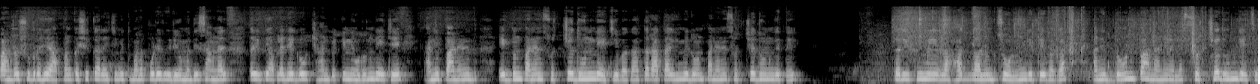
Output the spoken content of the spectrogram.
पांढरं शुभ्र हे आपण कशी करायची मी तुम्हाला पुढे व्हिडिओमध्ये सांगणार. तर इथे आपल्याला हे गहू छानपैकी निवडून घ्यायचे आणि पाण्याने एक दोन पाण्याने स्वच्छ धुवून घ्यायचे बघा. तर आता ही मी दोन पाण्याने स्वच्छ धुवून घेते. तर इथे मी याला हात घालून चोळून घेते बघा. आणि दोन पाण्याने याला स्वच्छ धुवून घ्यायचे.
